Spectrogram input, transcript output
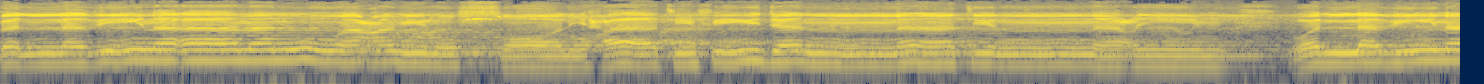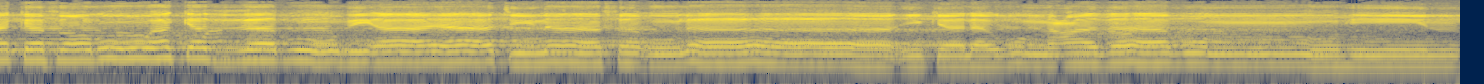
فالذين آمنوا وعملوا الصالحات في جنات النعيم والذين كفروا وكذبوا بآياتنا فأولئك لهم عذاب مهين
